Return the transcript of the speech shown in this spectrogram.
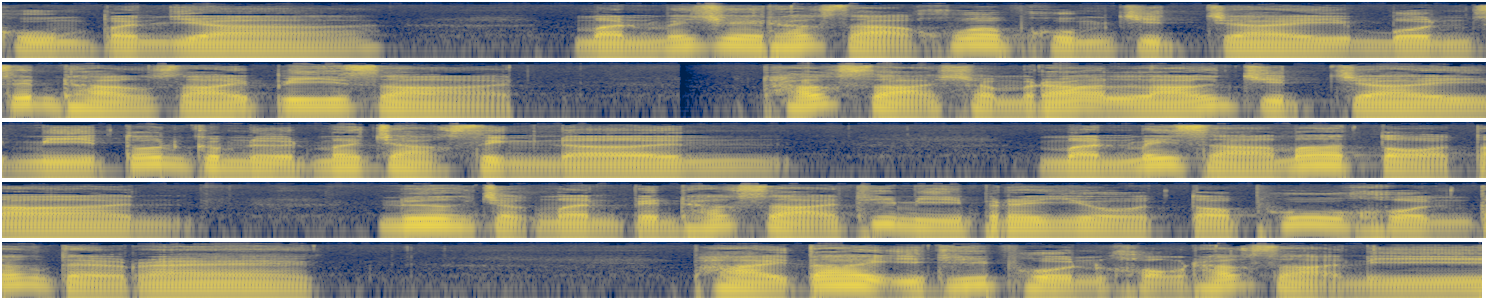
ภูมิปัญญา มันไม่ใช่ทักษะควบคุมจิตใจบนเส้นทางสายปีศาจ ทักษะชำระล้างจิตใจมีต้นกำเนิดมาจากสิ่งนั้น มันไม่สามารถต่อต้าน เนื่องจากมันเป็นทักษะที่มีประโยชน์ต่อผู้คนตั้งแต่แรก ภายใต้อิทธิพลของทักษะนี้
